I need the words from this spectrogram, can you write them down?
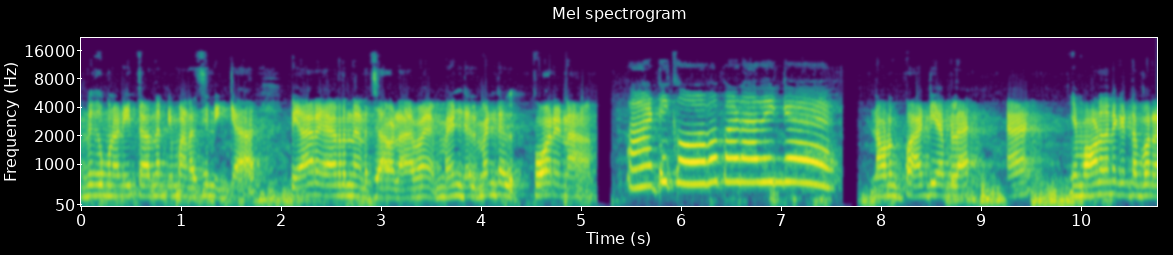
கண்ணுக்கு முன்னாடி தாந்தட்டி மனசு நிக்கா. வேற யாருன்னு நினைச்சா அவள அவன் மெண்டல் மெண்டல். போறேனா? பாட்டி கோவப்படாதீங்க. நான் உனக்கு பாட்டியாப்ல ஆ? நீ மௌனம் தானே கெட்ட போற?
